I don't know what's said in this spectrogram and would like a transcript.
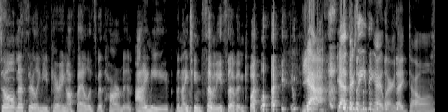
don't necessarily need pairing off by Elizabeth Harmon. I need the 1977 Twilight. Yeah, yeah. If there's anything I learned, I don't.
